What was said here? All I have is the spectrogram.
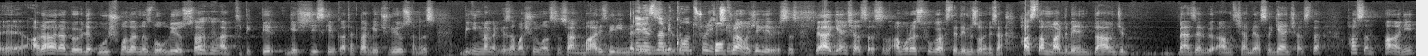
E, ara ara böyle uyuşmalarınız da oluyorsa yani tipik bir geçici iskemik ataklar geçiriyorsanız bir inme merkezine başvurmalısınız. Yani bariz bir inme En değilse azından bir dedim. kontrol için. Kontrol amacıyla gidebilirsiniz. Veya genç hastasınız. Amoros fugax dediğimiz olay. Mesela hastam vardı. Benim daha önce benzer bir anlatacağım bir hasta. Genç hasta. Hastanın ani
